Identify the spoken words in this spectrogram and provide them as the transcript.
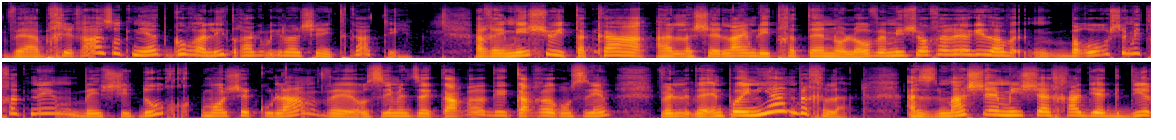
והבחירה הזאת נהיית גורלית רק בגלל שנתקעתי. הרי מישהו ייתקע על השאלה אם להתחתן או לא, ומישהו אחר יגיד, ברור שמתחתנים בשידוך, כמו שכולם, ועושים את זה ככה, ככה עושים, ואין פה עניין בכלל. אז מה שמי שאחד יגדיר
